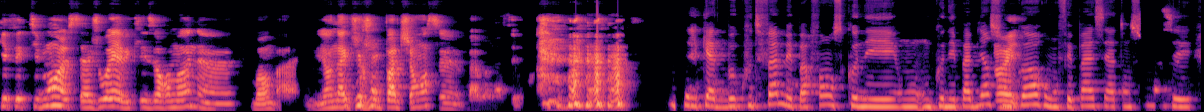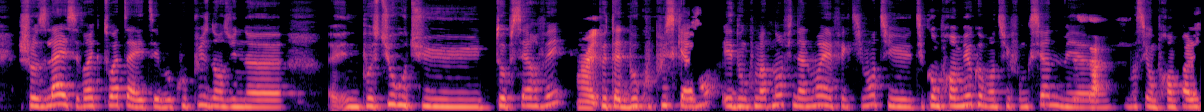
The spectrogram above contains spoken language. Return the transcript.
qu'effectivement, ça jouait avec les hormones. Euh, bon, bah, il y en a qui n'ont pas de chance. bah voilà, c'est. c'est le cas de beaucoup de femmes, mais parfois on se connaît, on, on connaît pas bien son corps, ou on fait pas assez attention à ces choses-là. Et c'est vrai que toi, tu as été beaucoup plus dans une une posture où tu t'observais, peut-être beaucoup plus qu'avant. Et donc maintenant, finalement, effectivement, tu, tu, comprends mieux comment tu fonctionnes. Mais euh, si on prend pas le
